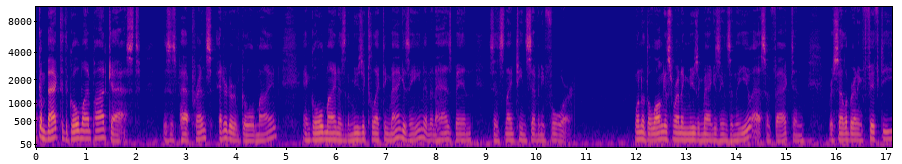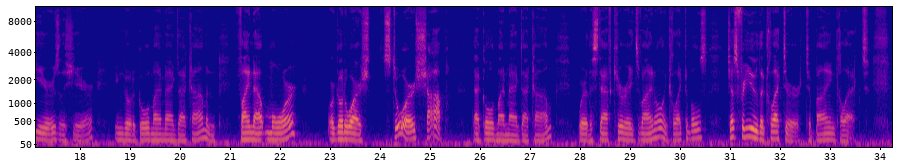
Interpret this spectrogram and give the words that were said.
Welcome back to the Goldmine Podcast. This is Pat Prince, editor of Goldmine, and Goldmine is the music collecting magazine, and it has been since 1974. One of the longest running music magazines in the U.S., in fact, and we're celebrating 50 years this year. You can go to goldminemag.com and find out more, or go to our store, shop.goldminemag.com where the staff curates vinyl and collectibles just for you, the collector, to buy and collect.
